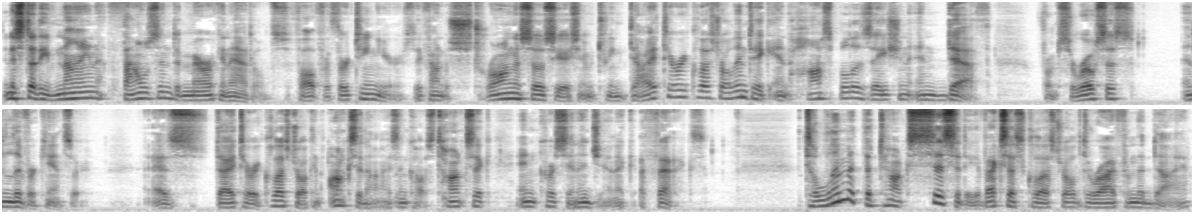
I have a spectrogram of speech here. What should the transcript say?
In a study of 9,000 American adults followed for 13 years, they found a strong association between dietary cholesterol intake and hospitalization and death from cirrhosis and liver cancer, as dietary cholesterol can oxidize and cause toxic and carcinogenic effects. To limit the toxicity of excess cholesterol derived from the diet,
